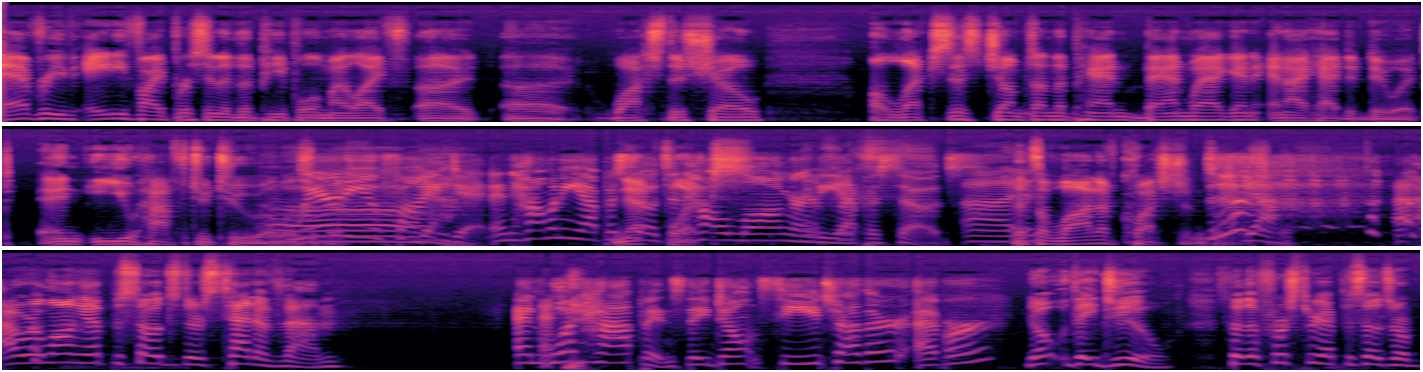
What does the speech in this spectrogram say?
every 85% of the people in my life uh, uh, watch this show. Alexis jumped on the pan bandwagon, and I had to do it. And you have to too, Elizabeth. Where do you find it? And how many episodes? And how long are the episodes? Uh, That's a lot of questions. yeah. Hour long episodes, there's 10 of them. And what happens? They don't see each other ever? No, they do. So the first three episodes are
